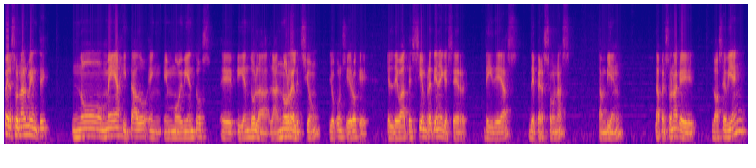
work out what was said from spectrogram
Personalmente, no me he agitado en, movimientos eh, pidiendo la, la no reelección. Yo considero que el debate siempre tiene que ser de ideas, de personas también. La persona que lo hace bien,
